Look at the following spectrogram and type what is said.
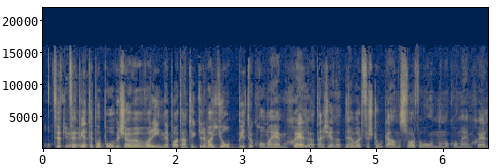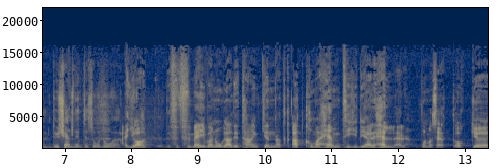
Och, för, för, eh, Peter Popovic har varit inne på att han tyckte det var jobbigt att komma hem själv, att han kände att det har varit för stort ansvar för honom att komma hem själv. Du kände inte så då? Ja, för, för mig var nog aldrig tanken att, att komma hem tidigare heller på något sätt. Och, eh,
